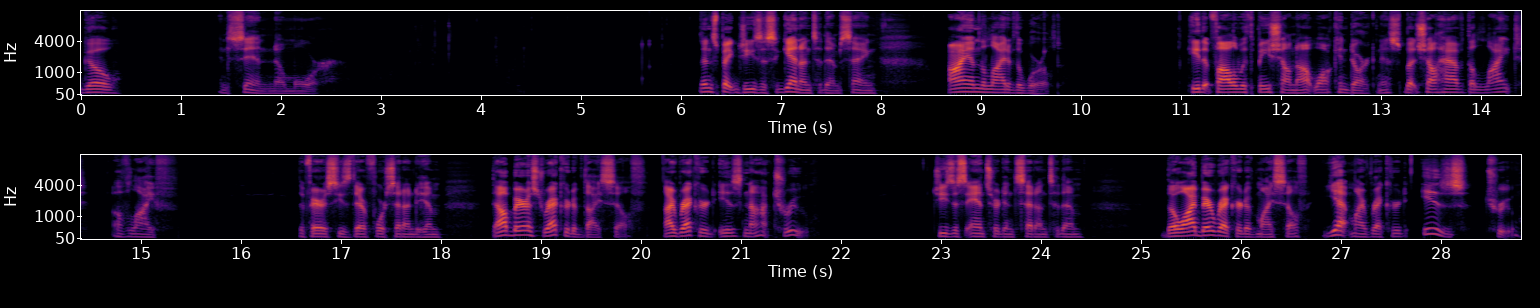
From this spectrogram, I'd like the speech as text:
Go and sin no more. Then spake Jesus again unto them, saying, I am the light of the world. He that followeth me shall not walk in darkness, but shall have the light of life. The Pharisees therefore said unto him, Thou bearest record of thyself, thy record is not true. Jesus answered and said unto them, Though I bear record of myself, yet my record is true.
